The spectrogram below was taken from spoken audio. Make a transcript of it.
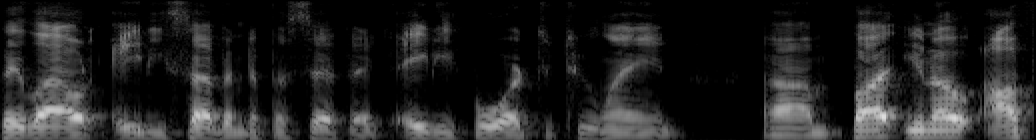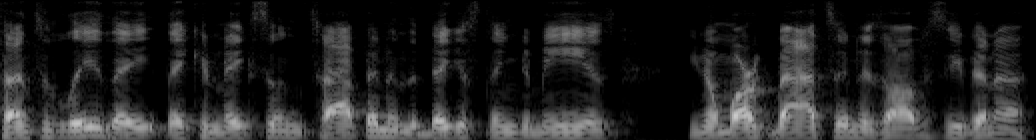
they allowed 87 to Pacific, 84 to Tulane. Um, but you know, offensively, they they can make things happen. And the biggest thing to me is, you know, Mark Madsen has obviously been a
